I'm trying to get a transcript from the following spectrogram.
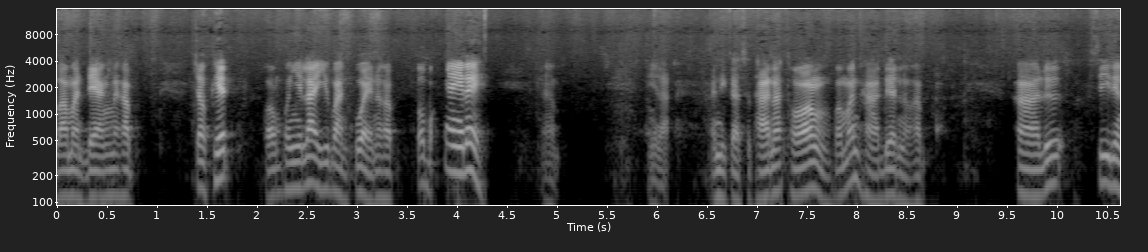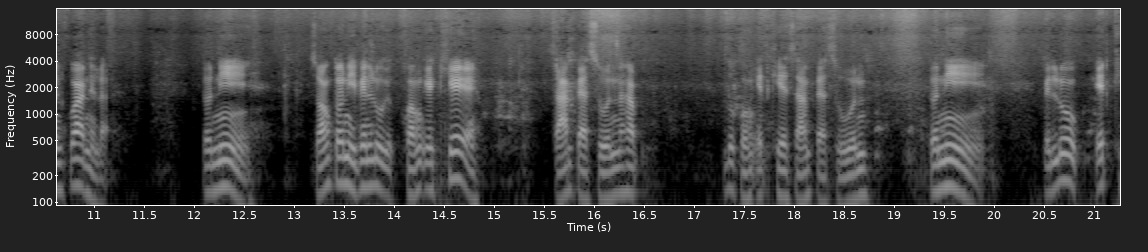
บามันแดงนะครับ เจ้าเพชรของพญไล่อยู่บ้านกล้วยนะครับตัวบักไงเลย นะครับนี่แหละอันนี้ก็สถานะท้องประมาณหาเดือนแล้วครับหาหรือสี่เดือนกว่านี่แหละตัวนี้สองตัวนี้เป็นลูกของ SK สามแปดศูนย์นะครับ ลูกของ SK สามแปดศูนย์ตัวนี้เป็นลูก SK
